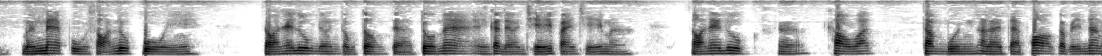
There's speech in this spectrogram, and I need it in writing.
ำเหมือนแม่ปูสอนลูกปูอย่างนี้สอนให้ลูกเดินตรงๆ แต่ตัวแม่เองก็เดินเฉยไปเฉยมา สอนให้ลูกเข้าวัดทำบุญอะไร แต่พ่อก็ไปนั่ง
